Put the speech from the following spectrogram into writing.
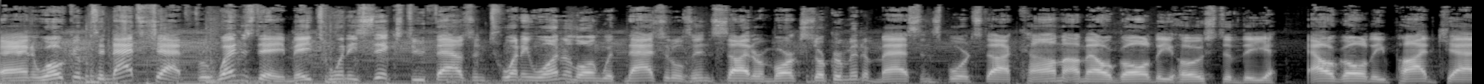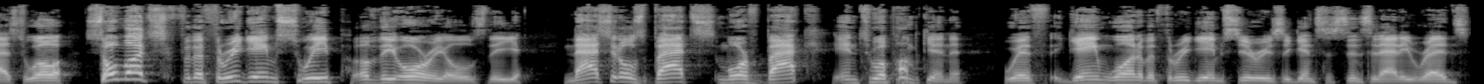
And welcome to Nats Chat for Wednesday, May 26, 2021, along with Nationals insider Mark Zuckerman of MASNsports.com. I'm Al Galdi, host of the Al Galdi podcast. Well, so much for the three game sweep of the Orioles. The Nationals bats morph back into a pumpkin with game one of a three game series against the Cincinnati Reds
